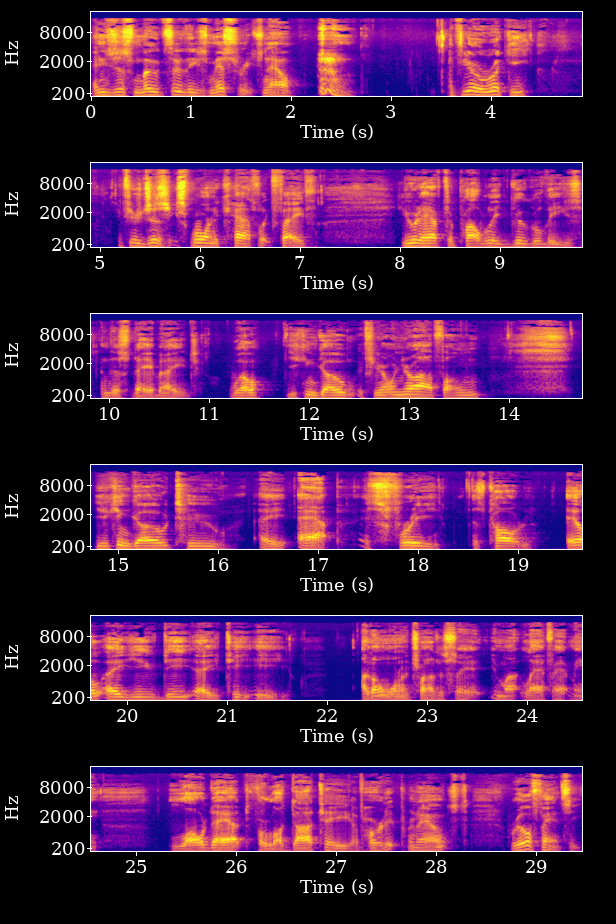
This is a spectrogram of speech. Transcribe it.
And you just move through these mysteries. Now, if you're a rookie, if you're just exploring the Catholic faith, you would have to probably Google these in this day and age. Well, you can go, if you're on your iPhone, you can go to a app. It's free. It's called L A U D A T E. I don't want to try to say it. You might laugh at me. Laudat or Laudate, I've heard it pronounced real fancy.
